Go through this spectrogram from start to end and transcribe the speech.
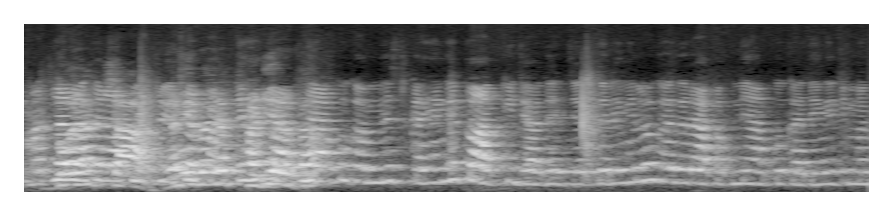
मतलब अगर आप 2004 यानी लिटरेचर मैंने पढ़ते थर्ड हैं ईयर तो को कम्युनिस्ट कहेंगे तो आपकी ज़्यादा इज़्ज़त करेंगे लोग अगर आप अपने आप को कह देंगे कि मैं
